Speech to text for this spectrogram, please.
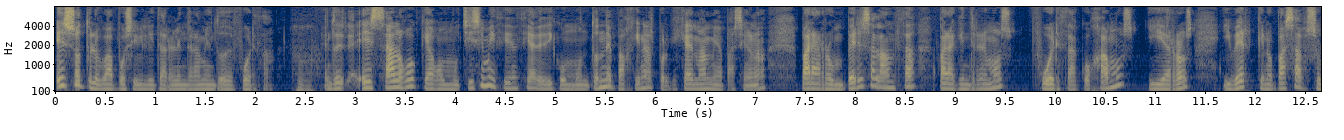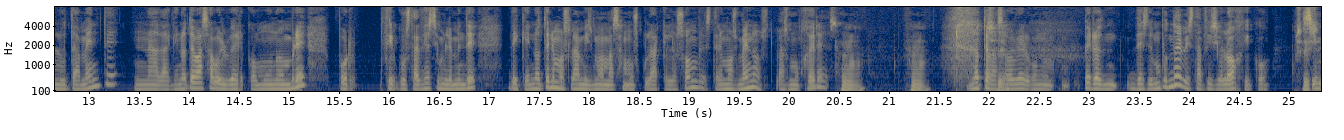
eso te lo va a posibilitar el entrenamiento de fuerza. Mm. Entonces, es algo que hago muchísima ciencia, dedico un montón de páginas, porque es que además me apasiona, para romper esa lanza, para que entrenemos fuerza, cojamos hierros y ver que no pasa absolutamente nada, que no te vas a volver como un hombre por circunstancias simplemente de que no tenemos la misma masa muscular que los hombres, tenemos menos, las mujeres. Mm. Mm. No te vas Sí. a volver con un- Pero desde un punto de vista fisiológico. Sí, sí.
